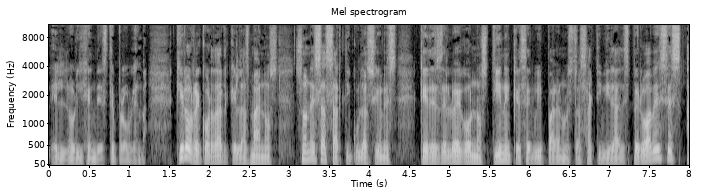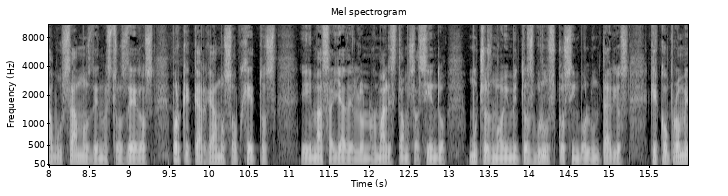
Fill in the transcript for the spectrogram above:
el origen de este problema. Quiero recordar que las manos son esas articulaciones que desde luego nos tienen que servir para nuestras actividades, pero a veces abusamos de nuestros dedos porque cargamos objetos y más allá de lo normal estamos haciendo muchos movimientos bruscos, involuntarios, que comprometen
